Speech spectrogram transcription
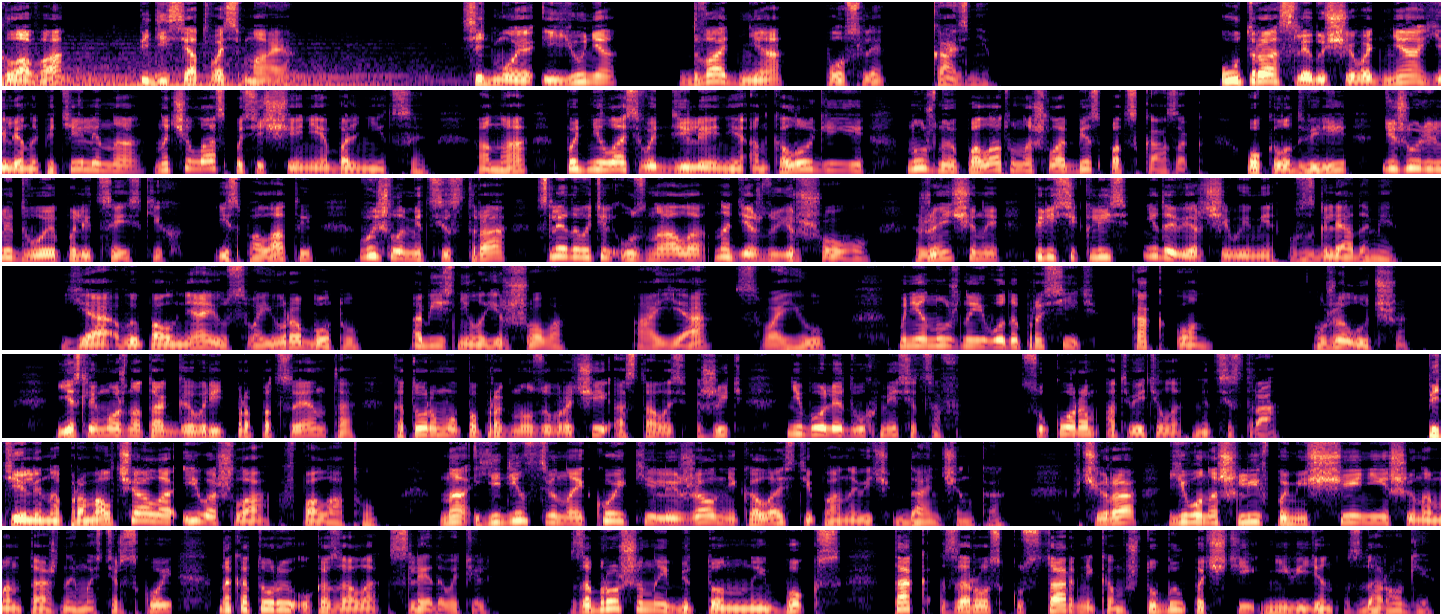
Глава 58. 7 июня, два дня после казни. Утро следующего дня Елена Петелина начала с посещения больницы. Она поднялась в отделение онкологии, нужную палату нашла без подсказок. Около двери дежурили двое полицейских. Из палаты вышла медсестра, следователь узнала Надежду Ершову. Женщины пересеклись недоверчивыми взглядами. «Я выполняю свою работу», — объяснила Ершова. «А я свою. Мне нужно его допросить. Как он?» «Уже лучше. Если можно так говорить про пациента, которому, по прогнозу врачей, осталось жить не более двух месяцев», — с укором ответила медсестра. Петелина промолчала и вошла в палату. На единственной койке лежал Николай Степанович Данченко. Вчера его нашли в помещении шиномонтажной мастерской, на которую указала следователь. Заброшенный бетонный бокс так зарос кустарником, что был почти не виден с дороги.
